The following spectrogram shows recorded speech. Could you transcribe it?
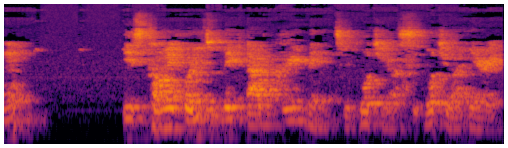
hmm, it's coming for you to make agreement with what you are what you are hearing.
